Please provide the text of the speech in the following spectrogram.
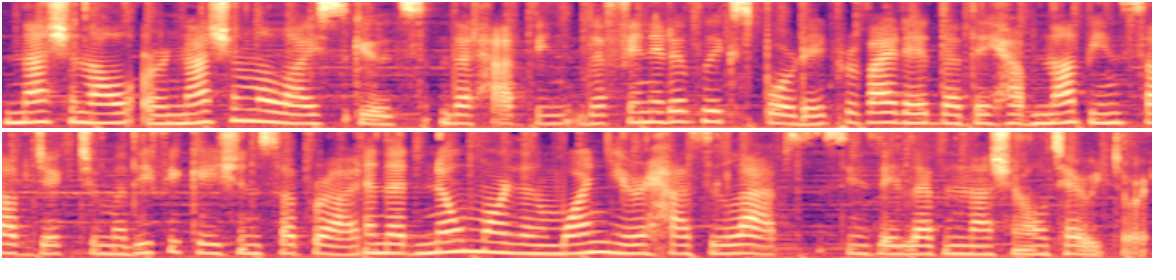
national or nationalized goods that have been definitively exported, provided that they have not been subject to modifications abroad and that no more than one year has elapsed since they left the national territory.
